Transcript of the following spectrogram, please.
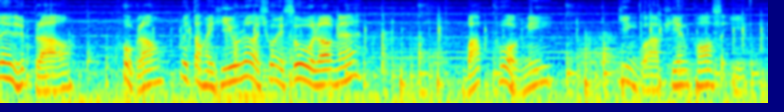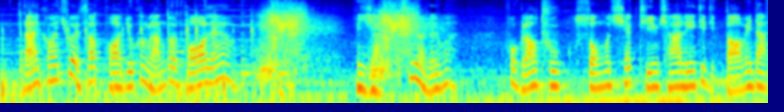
เล่นหรือเปล่า พวกเราไม่ต้องให้ฮิลเลอร์ช่วยสู้หรอกนะ บัฟพวกนี้ ยิ่งกว่าเพียงพอซะอีก นายคอยช่วยซับพอร์ตอยู่ข้างหลังก็พอแล้ว ไม่อยากเชื่อเลยว่า พวกเราถูกส่งมาเช็คทีมชาลีที่ติดต่อไม่ได้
